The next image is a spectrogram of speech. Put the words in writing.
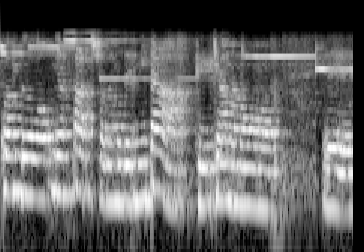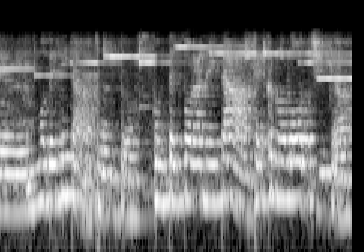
quando mi affaccio alla modernità, che chiamano eh, modernità appunto, contemporaneità, tecnologica,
